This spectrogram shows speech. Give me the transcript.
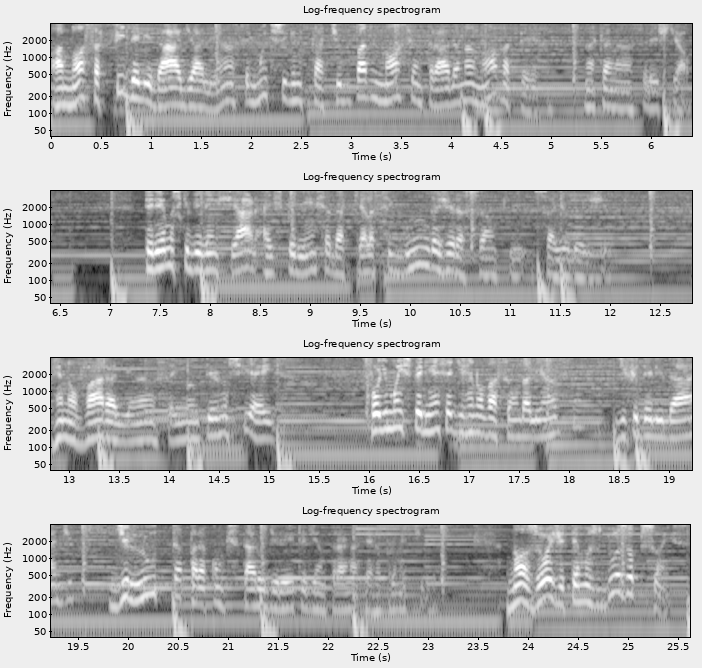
a nossa fidelidade à aliança é muito significativo para nossa entrada na nova terra, na Canaã Celestial teríamos que vivenciar a experiência daquela segunda geração que saiu do Egito. Renovar a aliança e manter-nos fiéis. Foi uma experiência de renovação da aliança, de fidelidade, de luta para conquistar o direito de entrar na terra prometida. Nós hoje temos duas opções:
